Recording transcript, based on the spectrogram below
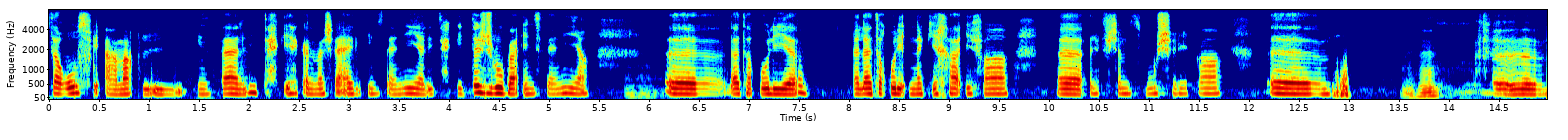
تغوص في أعماق الإنسان اللي تحكي هكا المشاعر الإنسانية اللي تحكي تجربة إنسانية. آه، لا تقولي لا تقولي إنك خائفة. آه، ألف شمس مشرقة. مهم. آه،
